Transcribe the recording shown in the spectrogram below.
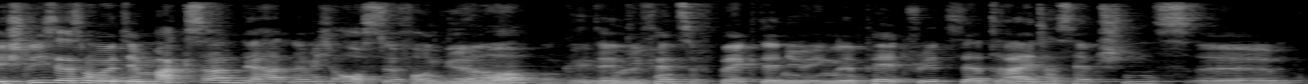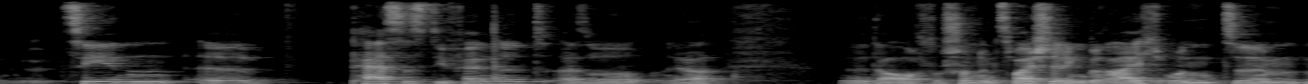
Ich schließe erstmal mit dem Max an, der hat nämlich auch Stefan Gilmore, Ja, okay, den cool. Defensive Back der New England Patriots, der hat drei Interceptions, äh, zehn äh, Passes defended, also ja, äh, da auch schon im zweistelligen Bereich und ähm,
